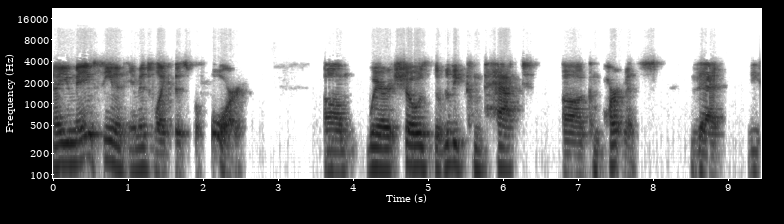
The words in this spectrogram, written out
Now, you may have seen an image like this before, um, where it shows the really compact uh, compartments that the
